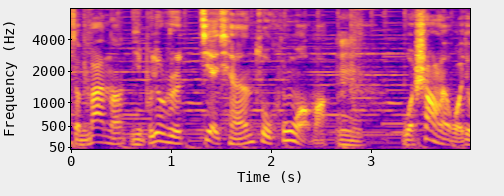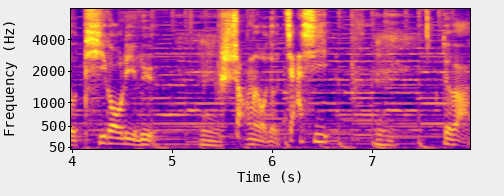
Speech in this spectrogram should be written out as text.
怎么办呢？你不就是借钱做空我吗？嗯我上来我就提高利率，嗯上来我就加息，嗯对吧？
